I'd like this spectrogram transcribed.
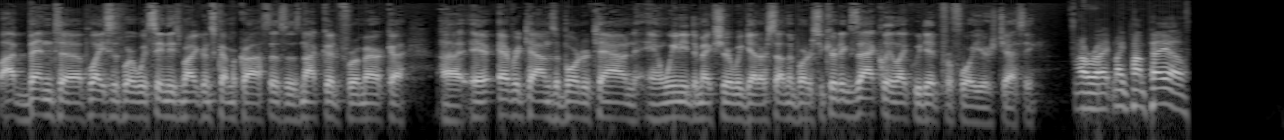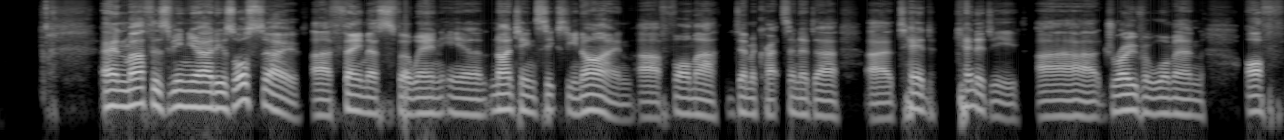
I've been to places where we've seen these migrants come across. This is not good for America. Uh, every town's a border town, and we need to make sure we get our southern border secured exactly like we did for four years, Jesse. All right, Mike Pompeo. And Martha's Vineyard is also uh, famous for when in 1969, uh, former Democrat Senator uh, Ted Kennedy uh, drove a woman off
